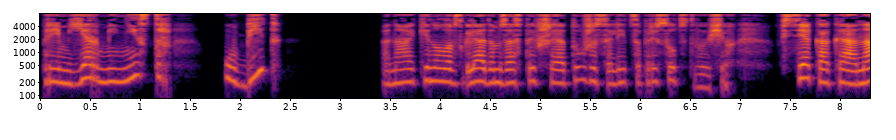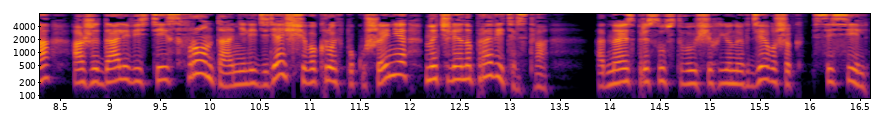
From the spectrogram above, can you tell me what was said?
«Премьер-министр убит?» Она окинула взглядом застывшие от ужаса лица присутствующих — все, как и она, ожидали вестей с фронта, а не леденящего кровь покушения на члена правительства. Одна из присутствующих юных девушек, Сесиль,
